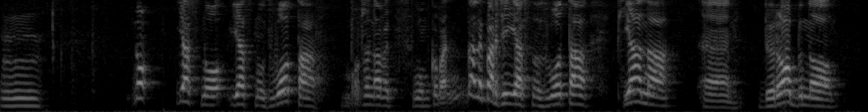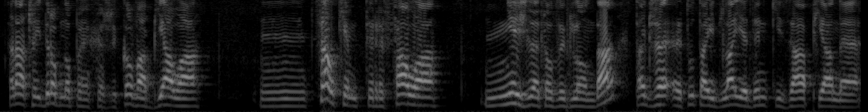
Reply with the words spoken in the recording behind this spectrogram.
Mm, no, jasno, jasno złota, może nawet słomkowa, no, ale bardziej jasno złota, piana, e, drobno, raczej drobno pęcherzykowa, biała, mm, całkiem trwała, nieźle to wygląda, także e, tutaj dla jedynki za pianę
